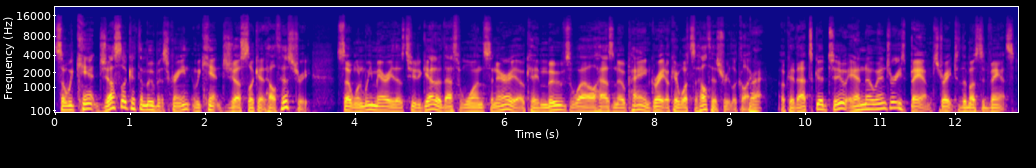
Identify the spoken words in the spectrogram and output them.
So we can't just look at the movement screen and we can't just look at health history. So when we marry those two together, that's one scenario. Okay, moves well, has no pain. Great. Okay, what's the health history look like? Right. Okay, that's good too. And no injuries. Bam, straight to the most advanced.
